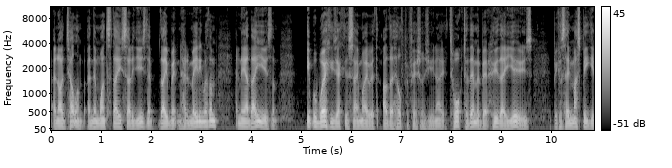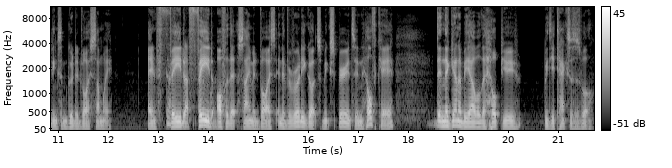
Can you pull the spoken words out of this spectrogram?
And I'd tell them. And then once they started using it, they went and had a meeting with them, and now they use them. It would work exactly the same way with other health professionals you know. Talk to them about who they use because they must be getting some good advice somewhere and feed def- feed off of that same advice. And if they've already got some experience in healthcare, then they're going to be able to help you with your taxes as well.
